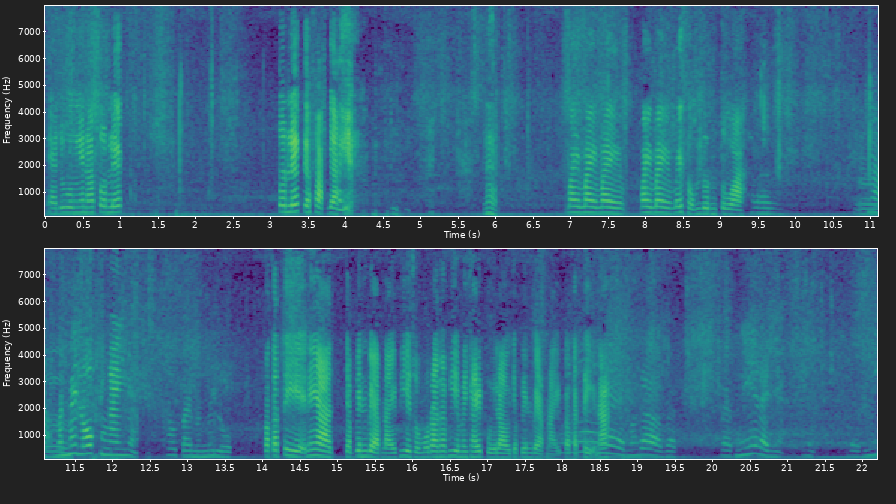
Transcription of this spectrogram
เนี่ยดูอย่างนี้นะต้นเล็ก ต้นเล็กแต่ฝักใหญ่เนี่ยไม่ไม่ไม่ไม่ไม่ไม่สมดุลตัวเอออืเนี่ยมันไม่ลกไงเนี่ย เข้าไปมันไม่ลก ปกติเนี่ย จะเป็นแบบไหนพี่สมมติว่าถ้าพี่ไม่ใช้ปุ๋ยเราจะเป็นแบบไหนปกตินะเอ้ยมันก็แบบแบบนี้อะไรเนี่ยเนี่ยแบบนี้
